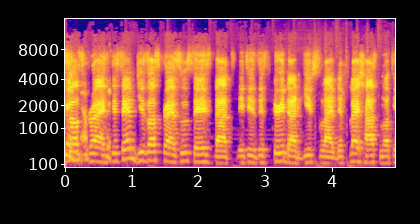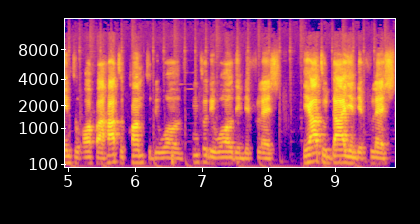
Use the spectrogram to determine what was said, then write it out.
Jesus Christ, the same Jesus Christ who says that it is the spirit that gives life. The flesh has nothing to offer, had to come to the world, into the world in the flesh. He had to die in the flesh.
